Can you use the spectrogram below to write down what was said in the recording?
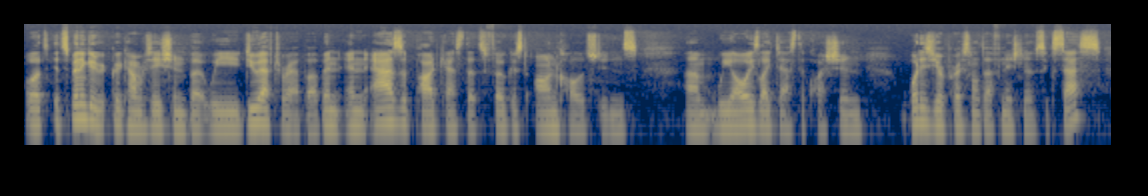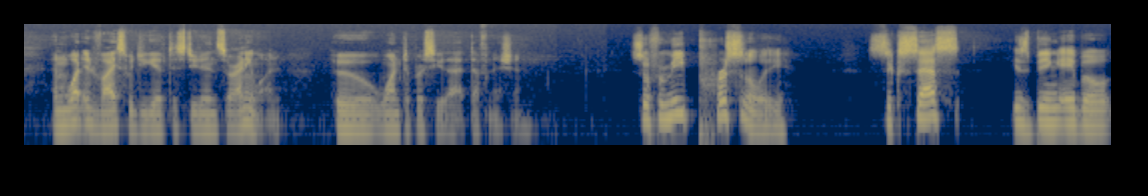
Well, it's, it's been a good, great conversation, but we do have to wrap up. And, and as a podcast that's focused on college students, um, we always like to ask the question what is your personal definition of success? And what advice would you give to students or anyone who want to pursue that definition? So, for me personally, success is being able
